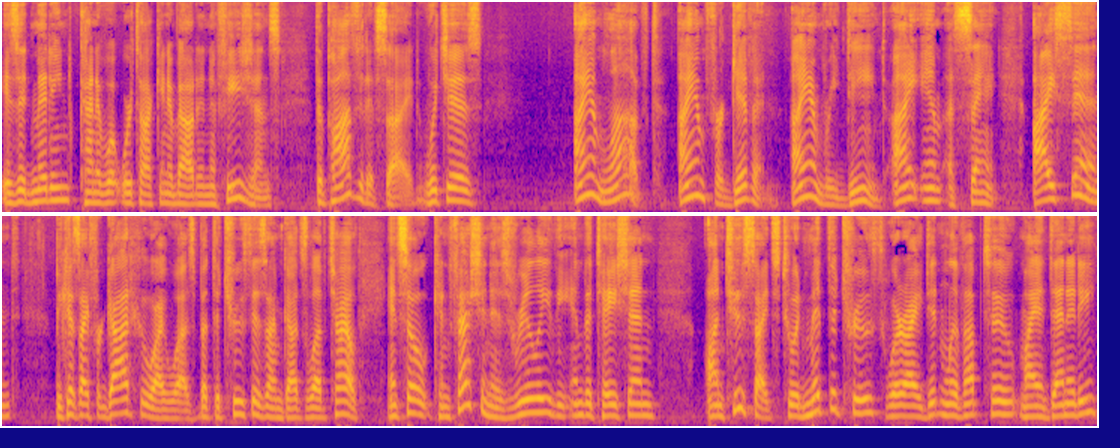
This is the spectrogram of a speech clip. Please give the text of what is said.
is admitting kind of what we're talking about in Ephesians, the positive side, which is, I am loved. I am forgiven. I am redeemed. I am a saint. I sinned because I forgot who I was, but the truth is I'm God's loved child. And so confession is really the invitation on two sides to admit the truth where I didn't live up to my identity,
